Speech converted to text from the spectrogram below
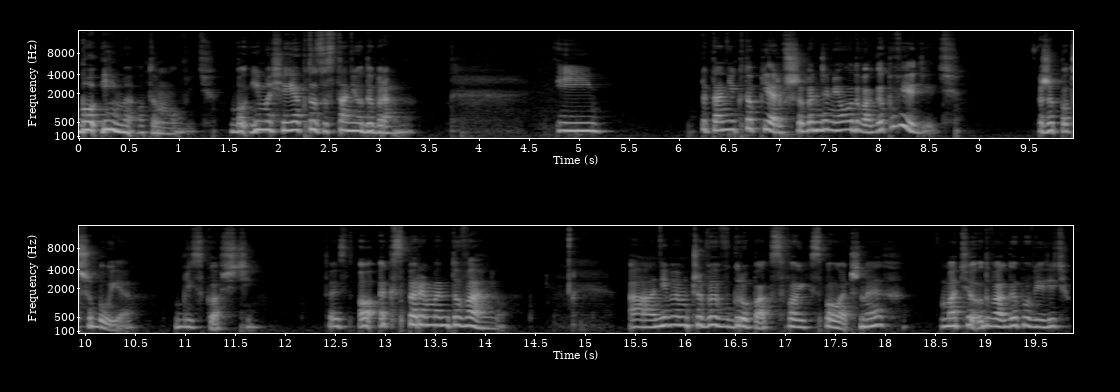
boimy o tym mówić. Boimy się, jak to zostanie odebrane. I pytanie, kto pierwszy będzie miał odwagę powiedzieć, że potrzebuje bliskości. To jest o eksperymentowaniu. A nie wiem, czy wy w grupach swoich społecznych macie odwagę powiedzieć:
